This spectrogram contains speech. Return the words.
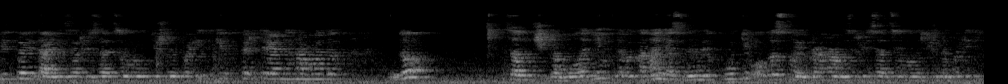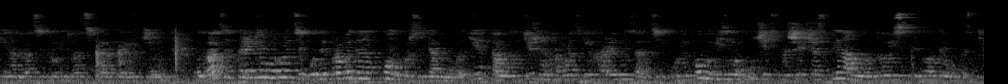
відповідальних за реалізацію молодіжної політики в територіальних громадах, до залучення молоді до виконання основних пунктів обласної програми з реалізації молодіжної політики на 22-25 роки. У 2023 році буде проведено конкурс для молоді та молодіжних громадських організацій, у якому візьме участь лише частина молодої спільноти області,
